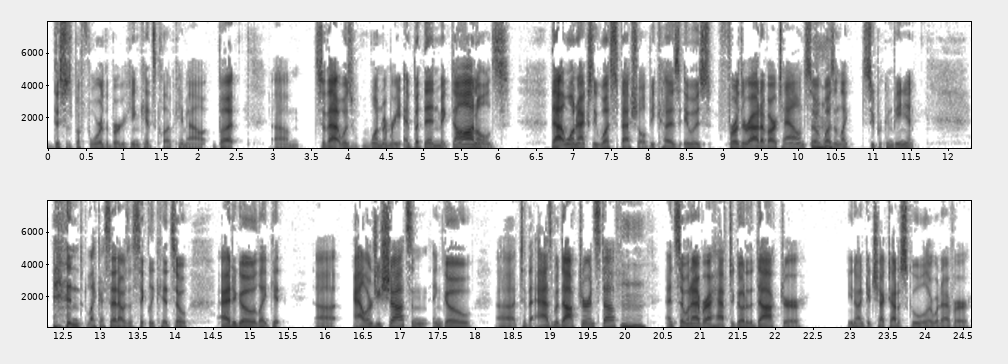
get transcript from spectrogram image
this was before the Burger King Kids Club came out, but um, so that was one memory. And but then McDonald's, that one actually was special because it was further out of our town, so it wasn't like super convenient. And like I said, I was a sickly kid, so I had to go like get uh, allergy shots and and go uh, to the asthma doctor and stuff. Mhm. And so whenever I have to go to the doctor, you know, I'd get checked out of school or whatever.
